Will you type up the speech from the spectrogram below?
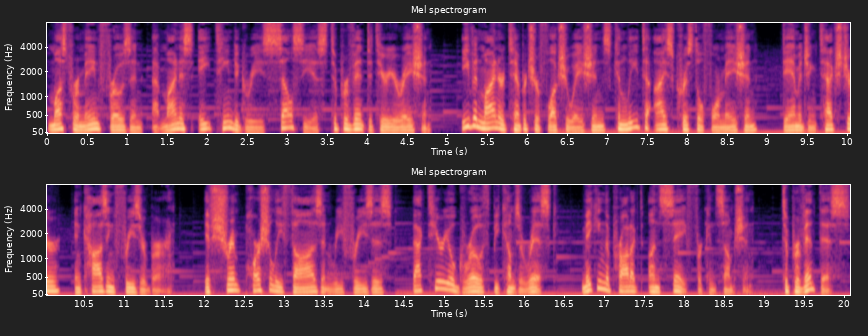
must remain frozen at minus 18 degrees Celsius to prevent deterioration. Even minor temperature fluctuations can lead to ice crystal formation, damaging texture, and causing freezer burn. If shrimp partially thaws and refreezes, bacterial growth becomes a risk, making the product unsafe for consumption. To prevent this,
